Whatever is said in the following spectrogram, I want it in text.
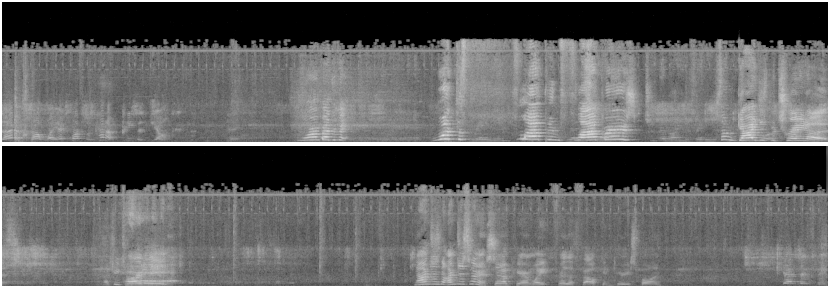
that that white Xbox was kind of a piece of junk. We're about to be. What the flapping flappers? Some guy just betrayed us. That's retarded. Now I'm just I'm just gonna sit up here and wait for the falcon to respawn. Yeah, same with me.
